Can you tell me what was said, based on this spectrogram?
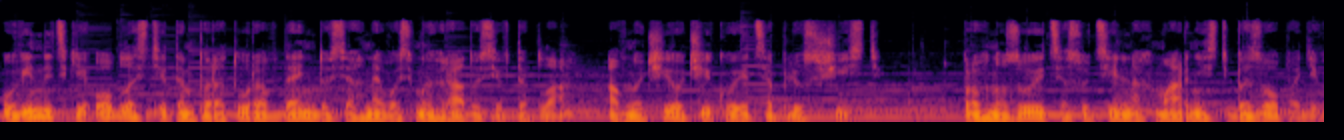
У Вінницькій області температура в день досягне 8 градусів тепла, а вночі очікується плюс 6. Прогнозується суцільна хмарність без опадів.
